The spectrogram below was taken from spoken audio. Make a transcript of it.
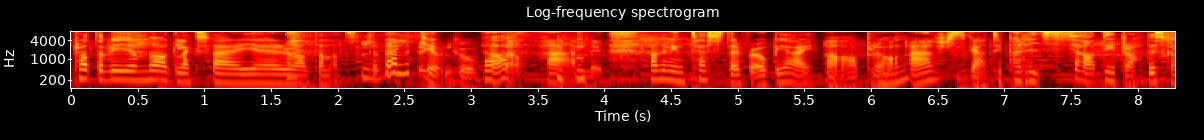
pratar vi om nagellacksfärger och allt annat. Det är väldigt kul. Ja. Härligt. Han är min tester för OPI. Ja, bra. Mm. Ernst ska till Paris. Ja, det är bra. Det ska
